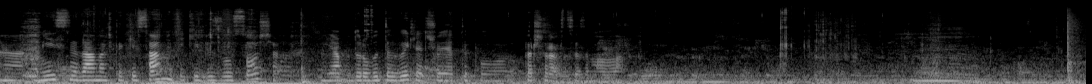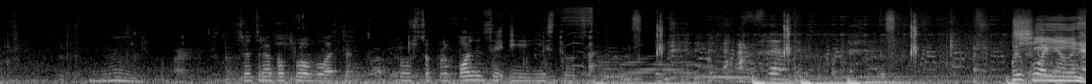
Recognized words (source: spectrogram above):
е, мій сніданок такий самий, тільки без лосося. Я буду робити вигляд, що я, типу, перший раз це замовила. Це треба пробувати. Просто приходити і їсти оце. Ви поняли.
